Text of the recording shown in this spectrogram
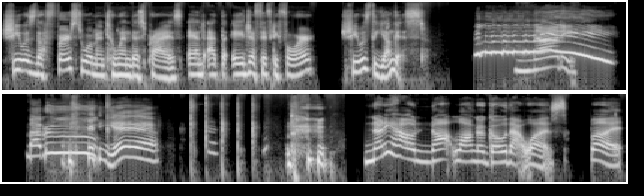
She was the first woman to win this prize, and at the age of 54, she was the youngest. Nutty. Mabruk! yeah. Nutty how not long ago that was. But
